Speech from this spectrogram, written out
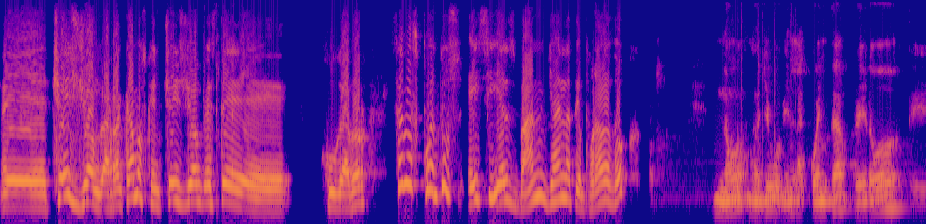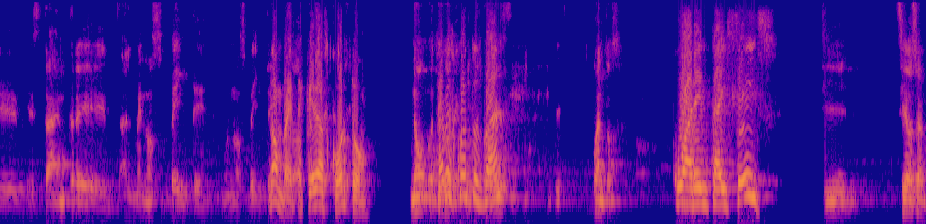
eh, Chase Young, arrancamos con Chase Young, este jugador, ¿sabes cuántos ACLs van ya en la temporada, Doc? No, no llevo bien la cuenta, pero eh, está entre al menos 20, unos 20. No, hombre, te quedas corto. No, ¿Sabes cuántos van? ¿Cuántos? 46. Sí, sí, o sea,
